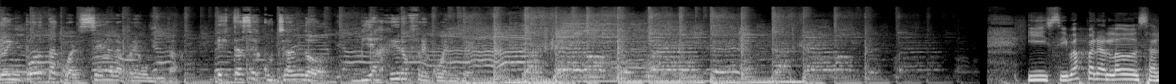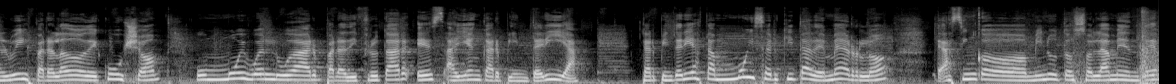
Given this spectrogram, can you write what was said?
No importa cuál sea la pregunta. Estás escuchando Viajero Frecuente. Y si vas para el lado de San Luis, para el lado de Cuyo, un muy buen lugar para disfrutar es ahí en Carpintería. Carpintería está muy cerquita de Merlo, a cinco minutos solamente,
